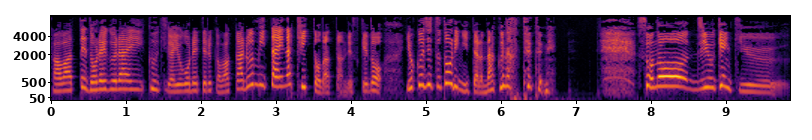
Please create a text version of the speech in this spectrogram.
変わってどれぐらい空気が汚れてるかわかるみたいなキットだったんですけど、翌日取りに行ったらなくなっててね。その自由研究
